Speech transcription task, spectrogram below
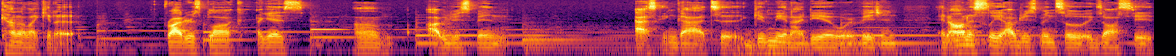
kind of like in a writer's block, I guess. Um, I've just been asking God to give me an idea or a vision, and honestly, I've just been so exhausted,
